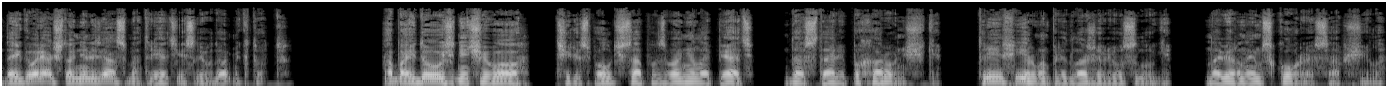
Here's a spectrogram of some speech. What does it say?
Да и говорят, что нельзя смотреть, если в доме кто-то. Обойдусь, ничего. Через полчаса позвонил опять. Достали похоронщики. Три фирмы предложили услуги. Наверное, им скорая сообщила.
